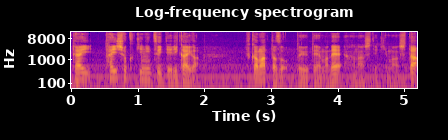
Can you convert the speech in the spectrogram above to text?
退職金について理解が深まったぞというテーマで話してきました。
